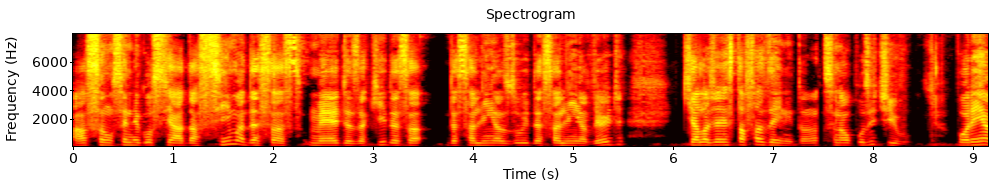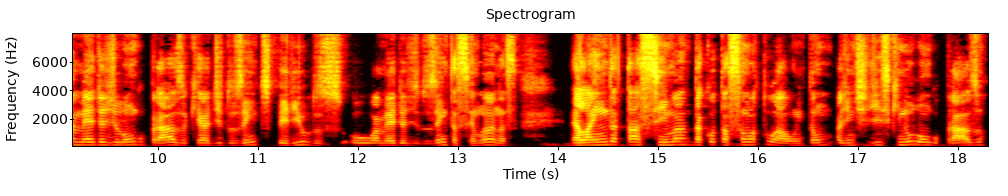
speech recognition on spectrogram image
a ação ser negociada acima dessas médias aqui, dessa dessa linha azul e dessa linha verde, que ela já está fazendo, então é um sinal positivo. Porém, a média de longo prazo, que é a de 200 períodos, ou a média de 200 semanas, ela ainda está acima da cotação atual. Então, a gente diz que no longo prazo,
